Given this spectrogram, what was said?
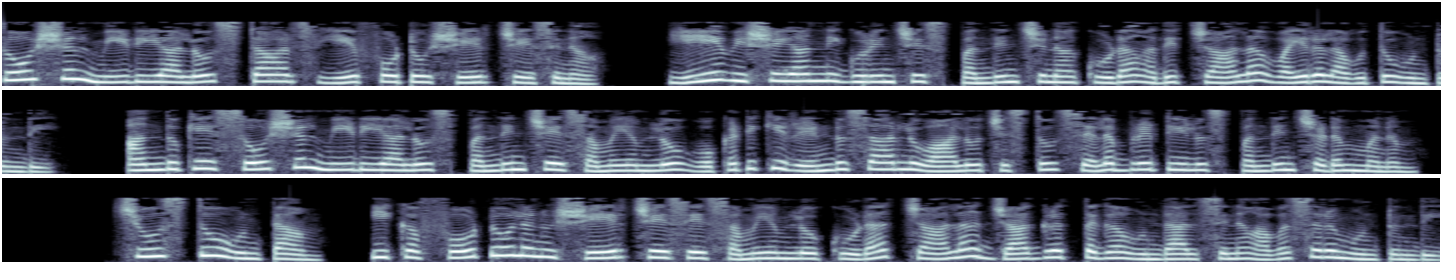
సోషల్ మీడియాలో స్టార్స్ ఏ ఫోటో షేర్ చేసినా ఏ విషయాన్ని గురించి స్పందించినా కూడా అది చాలా వైరల్ అవుతూ ఉంటుంది. అందుకే సోషల్ మీడియాలో స్పందించే సమయంలో ఒకటికి రెండుసార్లు ఆలోచిస్తూ సెలబ్రిటీలు స్పందించడం మనం చూస్తూ ఉంటాం. ఇక ఫోటోలను షేర్ చేసే సమయంలో కూడా చాలా జాగ్రత్తగా ఉండాల్సిన అవసరం ఉంటుంది.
